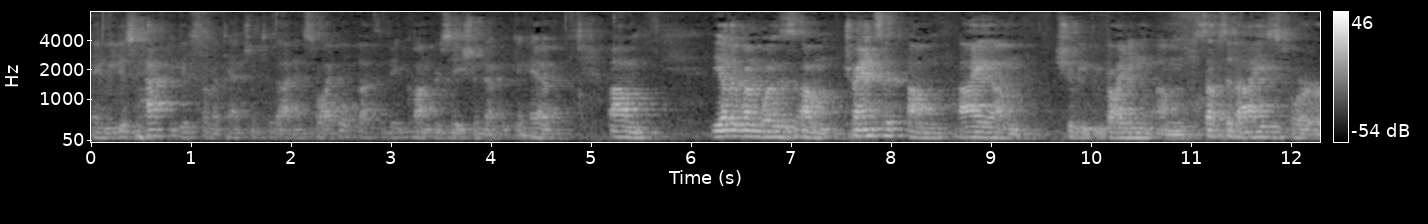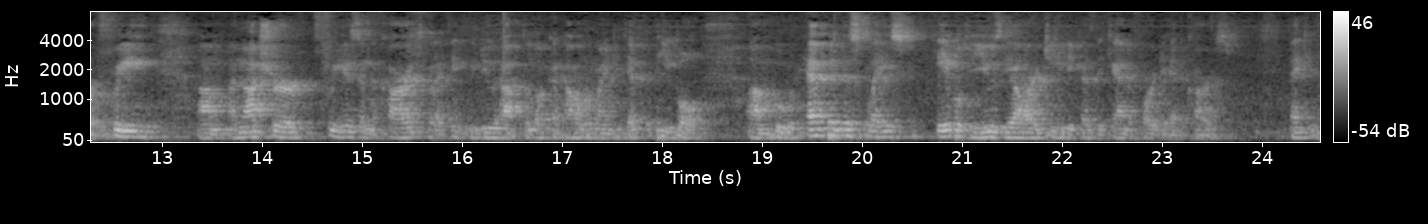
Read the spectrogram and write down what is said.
and we just have to give some attention to that, and so I hope that's a big conversation that we can have. Um, the other one was um, transit. Um, I um, should be providing um, subsidized or, or free. Um, I'm not sure free is in the cards, but I think we do have to look at how we're going to get the people who have been displaced able to use the LRT because they can't afford to have cars. Thank you.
